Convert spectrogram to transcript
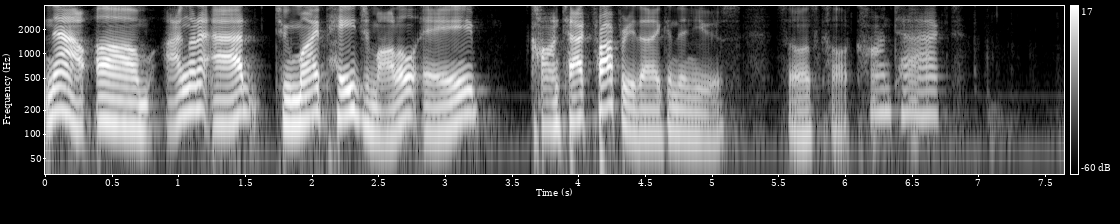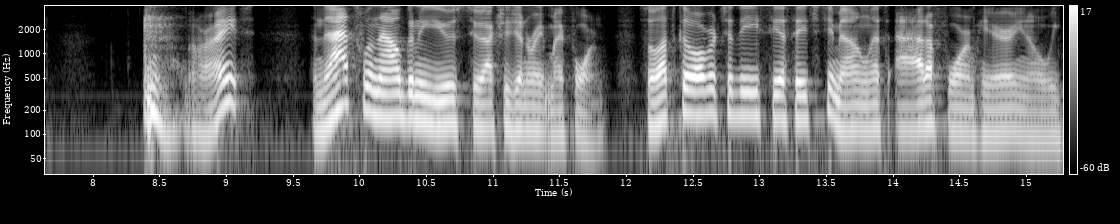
Now, um, I'm going to add to my page model a contact property that I can then use. So let's call it contact. All right. And that's what I'm now going to use to actually generate my form. So let's go over to the CSHTML and let's add a form here. You know, we,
